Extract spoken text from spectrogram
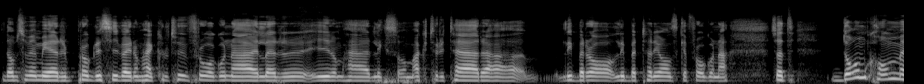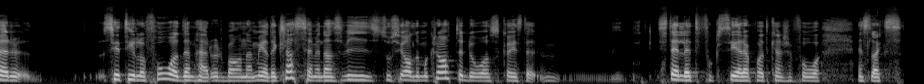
de som är mer progressiva i de här kulturfrågorna eller i de här liksom auktoritära, liberal, libertarianska frågorna. Så att de kommer se till att få den här urbana medelklassen medan vi socialdemokrater då ska istället fokusera på att kanske få en slags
